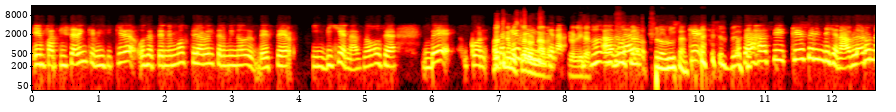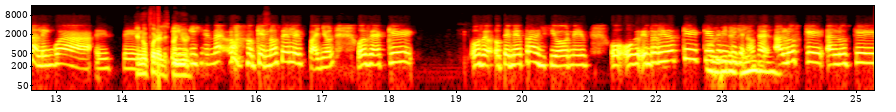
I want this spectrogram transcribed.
enfatizar en que ni siquiera, o sea, tenemos claro el término de, de ser indígenas, ¿no? O sea, ve con, o No sea, tenemos ¿qué claro nada, indígena? en realidad. No, no, claro, pero lo usan. ¿Qué? Es el pedo. O sea, ajá, sí, ¿qué es ser indígena? Hablar una lengua, este, Que no fuera el español. indígena, o que no sea el español, o sea, que, o sea, o tener tradiciones, o, o en realidad, ¿qué, qué es ser indígena? O sea, a los que, a los que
